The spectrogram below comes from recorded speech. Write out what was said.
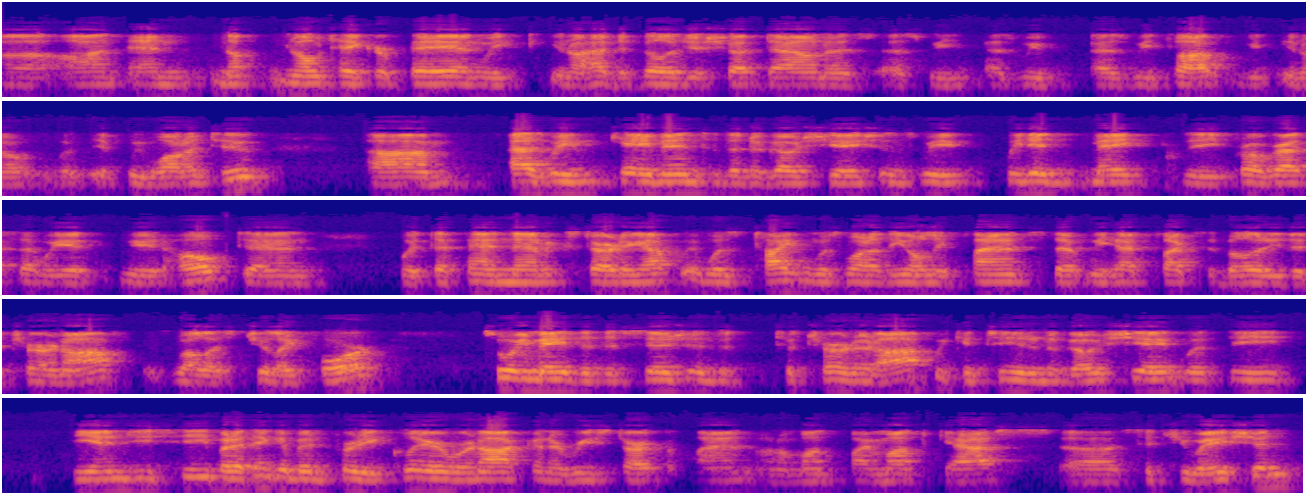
uh, on and no take-or-pay, and we you know, had the to shut down as we thought you know if we wanted to. Um, As we came into the negotiations, we didn't make the progress that we had hoped, and with the pandemic starting up, Titan was one of the only plants that we had flexibility to turn off, as well as Chile IV. So we made the decision to turn it off. We continue to negotiate with the NGC, but I think I've been pretty clear we're not going to restart the plant on a month-by-month gas uh, situation.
